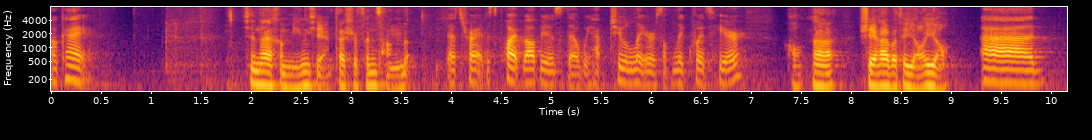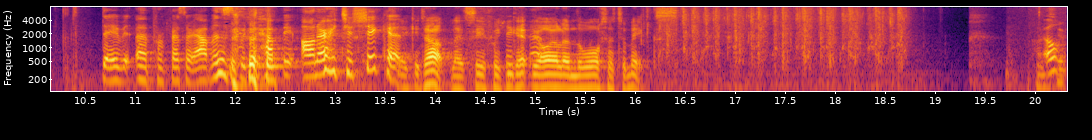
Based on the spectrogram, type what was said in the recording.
Okay, 现在很明显，它是分层的。 that's right. It's quite obvious that we have two layers of liquids here. 好，那谁还把它摇一摇？ Uh, David, uh, Professor Evans, would you have the honor to shake it? Take it up. Let's see if we can Shake get it the up. oil and the water to mix. Oh, 现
